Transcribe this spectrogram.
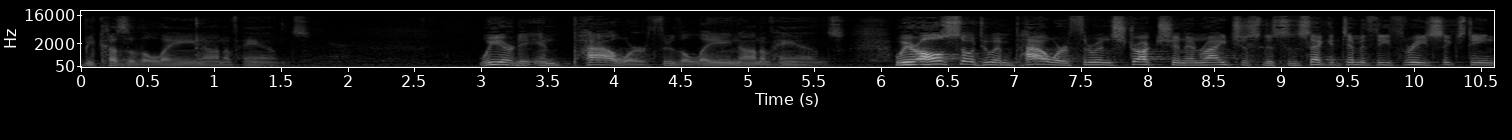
because of the laying on of hands. We are to empower through the laying on of hands. We are also to empower through instruction in righteousness. In 2 Timothy 3 16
